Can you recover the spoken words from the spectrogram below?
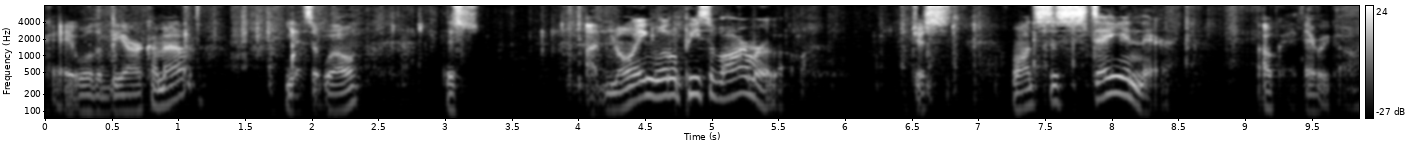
Okay, will the BR come out? Yes, it will. This annoying little piece of armor, though, just wants to stay in there. Okay, there we go.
